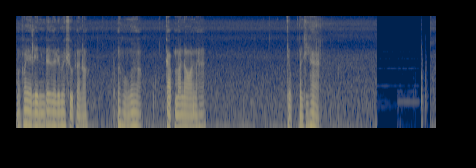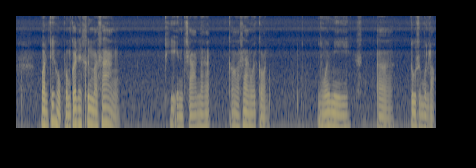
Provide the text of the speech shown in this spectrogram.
มันก็จะเรนเดอร์ได้ไม่สุดอะเนาะ แล้วผมก็กลับมานอนนะฮะ จบวันที่ห้า วันที่หกผมก็ได้ขึ้นมาสร้างที่เอนชานนะฮะ ก็สร้างไว้ก่อน ยังไม่มีตู้สมุดหรอก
